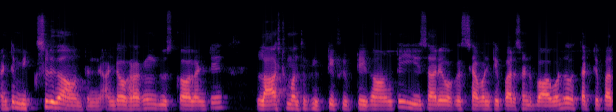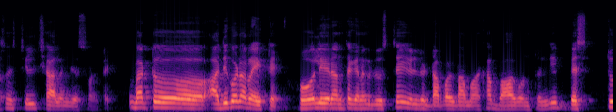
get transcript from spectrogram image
అంటే మిక్స్డ్గా ఉంటుంది. అంటే ఒక రకంగా చూసుకోవాలంటే లాస్ట్ మంత్ ఫిఫ్టీ ఫిఫ్టీగా ఉంటే ఈసారి ఒక సెవెంటీ పర్సెంట్ బాగుంది ఒక థర్టీ పర్సెంట్ స్టిల్ ఛాలెంజెస్ ఉంటాయి. బట్ అది కూడా రైటే హోల్ ఇయర్ అంతా కనుక చూస్తే వీళ్ళు డబల్ డమాకా బాగుంటుంది. బెస్ట్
